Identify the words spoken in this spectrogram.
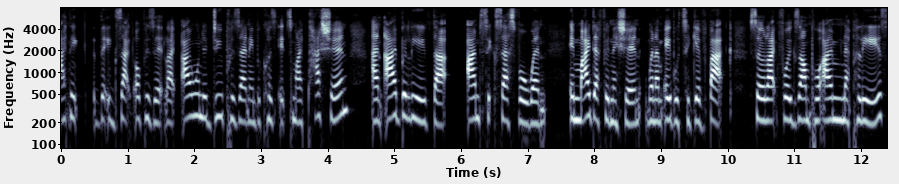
I think the exact opposite. Like, I want to do presenting because it's my passion. And I believe that I'm successful when, in my definition, when I'm able to give back. So, like, for example, I'm Nepalese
